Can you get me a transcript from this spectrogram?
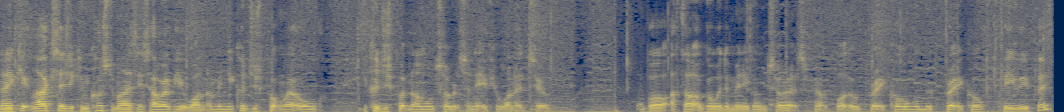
Now, you can, like I said, you can customise this however you want. I mean, you could just put little, you could just put normal turrets in it if you wanted to. But I thought I'd go with the minigun turrets. I thought they were pretty cool and be pretty cool for PvP.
